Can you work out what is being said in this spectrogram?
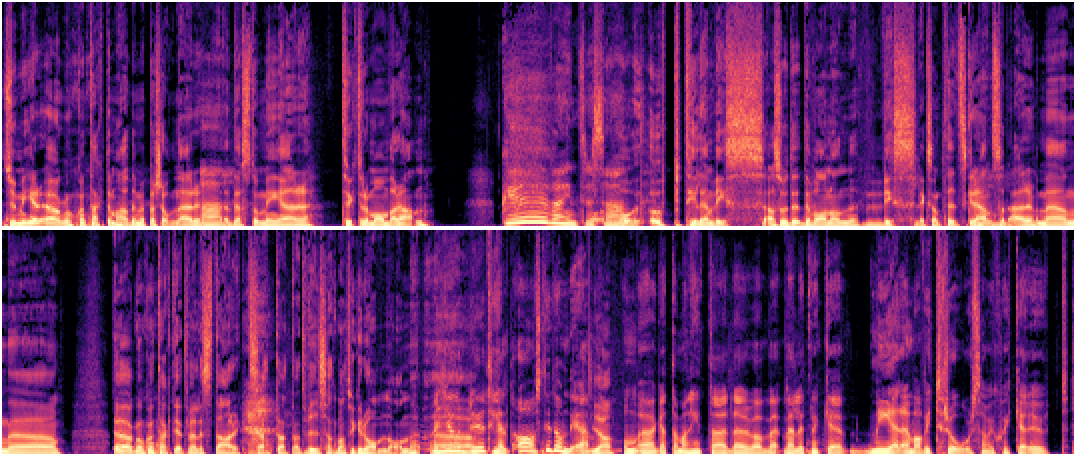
ju mer ögonkontakt de hade med personer, Ah. desto mer tyckte de om varann. Gud vad intressant. Och upp till en viss, alltså det, det var någon viss liksom, tidsgräns Mm. sådär. Men eh, ögonkontakt är ett väldigt starkt sätt att, att visa att man tycker om någon. Vi Eh, gjorde ju ett helt avsnitt om det. Ja. Om ögat där man hittar, där det var vä- väldigt mycket mer än vad vi tror som vi skickar ut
